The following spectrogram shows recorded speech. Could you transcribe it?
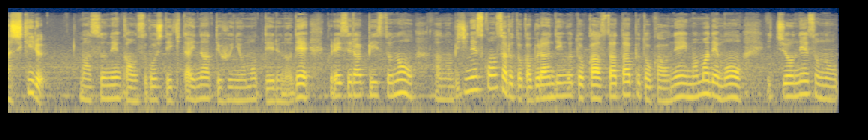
出し切るまあ、数年間を過ごしていきたいなっていうふうに思っているのでクレイセラピストのあのビジネスコンサルとかブランディングとかスタートアップとかはね今までも一応ねその、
